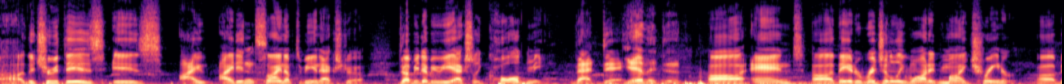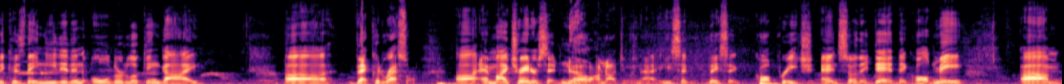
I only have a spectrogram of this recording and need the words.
uh, the truth is, is I I didn't sign up to be an extra. WWE actually called me that day. Yeah, they did. Uh, and uh, they had originally wanted my trainer uh, because they needed an older-looking guy uh, that could wrestle. Uh, and my trainer said, "No, I'm not doing that." He said, "They said call preach," and so they did. They called me, um,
